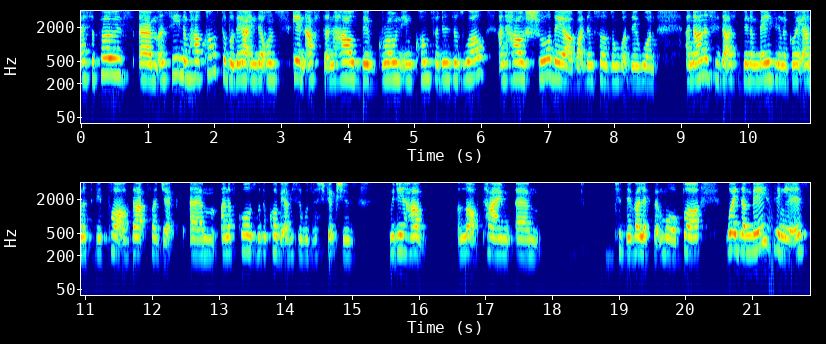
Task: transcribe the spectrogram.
I suppose um, and seeing them how comfortable they are in their own skin after, and how they've grown in confidence as well, and how sure they are about themselves and what they want. And honestly, that's been amazing and a great honor to be part of that project. Um, and of course, with the COVID, obviously with restrictions, we didn't have a lot of time um, to develop it more. But what is amazing is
